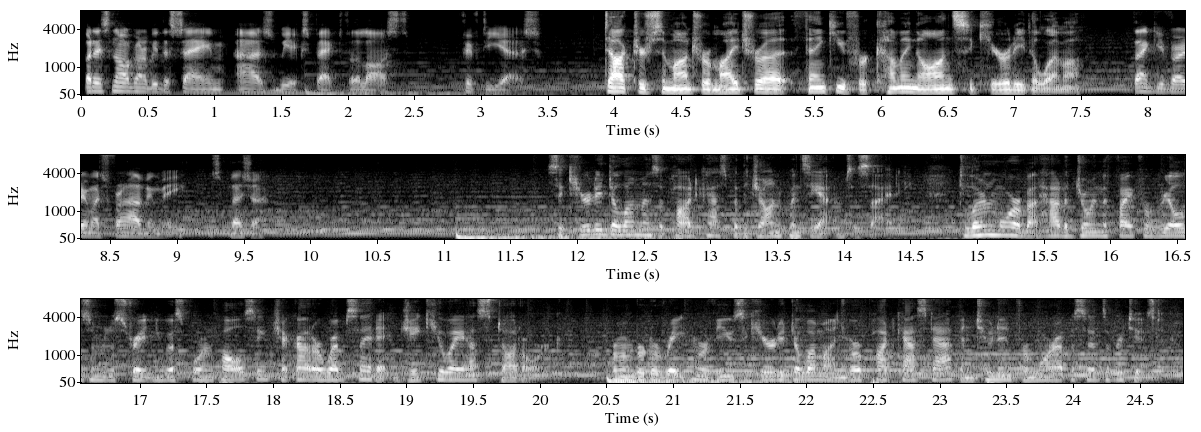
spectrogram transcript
but it's not going to be the same as we expect for the last 50 years. Dr. Sumantra Maitra, thank you for coming on Security Dilemma. Thank you very much for having me. It's a pleasure. Security Dilemma is a podcast by the John Quincy Adams Society. To learn more about how to join the fight for realism and a straight U.S. foreign policy, check out our website at jqas.org. Remember to rate and review Security Dilemma on your podcast app and tune in for more episodes every Tuesday.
